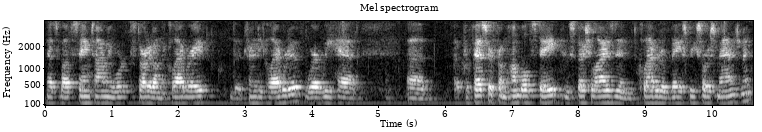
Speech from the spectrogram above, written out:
That's about the same time we worked, started on the Collaborate, the Trinity Collaborative, where we had uh, a professor from Humboldt State who specialized in collaborative-based resource management.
